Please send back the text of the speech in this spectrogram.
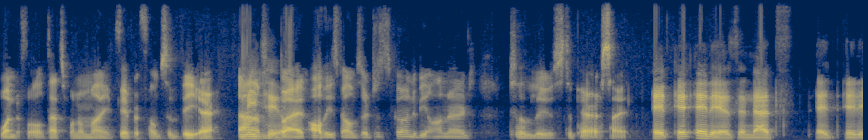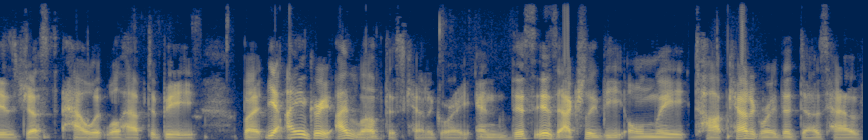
wonderful. That's one of my favorite films of the year. Um, Me too. But all these films are just going to be honored to lose to Parasite. It, it, it is, and that's it, it is just how it will have to be. But yeah, I agree. I love this category, and this is actually the only top category that does have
